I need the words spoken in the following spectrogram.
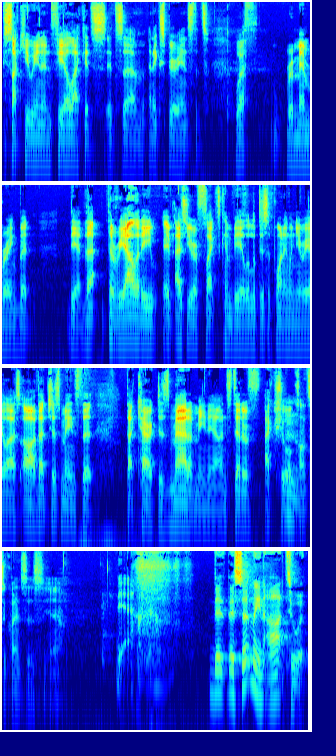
suck you in and feel like it's it's um, an experience that's worth remembering. But yeah, that the reality as you reflect can be a little disappointing when you realize, oh, that just means that that character's mad at me now instead of actual consequences. Yeah. Yeah. there, there's certainly an art to it,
